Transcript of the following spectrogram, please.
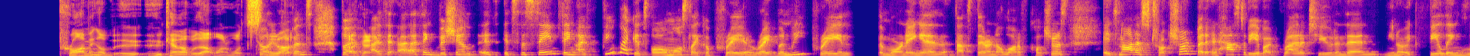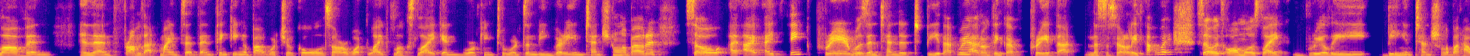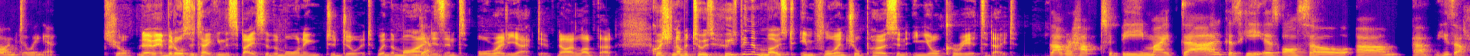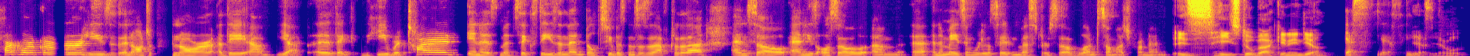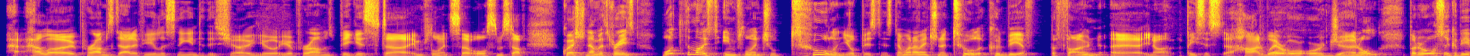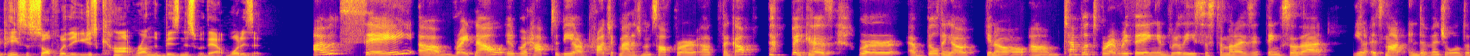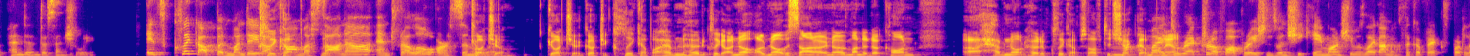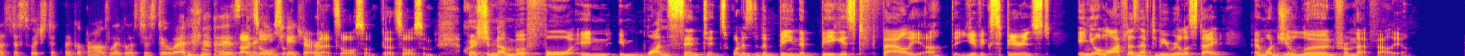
priming of who came up with that one what's tony robbins but okay. I, th- I think vision it, it's the same thing i feel like it's almost like a prayer right when we pray in the morning and that's there in a lot of cultures. It's not as structured but it has to be about gratitude and then you know feeling love and and then from that mindset then thinking about what your goals are what life looks like and working towards and being very intentional about it. So i i think prayer was intended to be that way. I don't think i've prayed that necessarily that way. So it's almost like really being intentional about how i'm doing it Sure. No, but also taking the space of the morning to do it when the mind yes. isn't already active. No, I love that. Question number two is Who's been the most influential person in your career to date? That would have to be my dad because he is also um, uh, he's a hard worker he's an entrepreneur. They um, yeah uh, they, he retired in his mid 60s and then built two businesses after that. And so and he's also um, an amazing real estate investor so i've learned so much from him. Is he still back in india? Yes yes he yeah, is. yeah well h- hello param's dad if you're listening into this show you're, you're param's biggest uh, influence so awesome stuff. Question number three is what's the most influential tool in your business? Now when i mention a tool it could be a, a phone uh, you know, a piece of hardware or, or a journal, but it also could be a piece of software that you just can't run the business without. What is it? I would say um, right now it would have to be our project management software, uh, ClickUp, because we're uh, building out, you know, um, templates for everything and really systematizing things so that you know it's not individual dependent. Essentially, it's ClickUp, but Monday.com, Asana, and Trello are similar. Gotcha. Gotcha, gotcha. ClickUp. I haven't heard of ClickUp. I know, I know of Asana. I know Monday.com. I have not heard of ClickUp, so I have to check that my, one out. My director of operations, when she came on, she was like, "I'm a ClickUp expert. Let's just switch to ClickUp." And I was like, "Let's just do it. it's That's awesome. changer." That's awesome. That's awesome. Question number four: in in one sentence, what has been the biggest failure that you've experienced in your life? It doesn't have to be real estate. And what did you learn from that failure?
